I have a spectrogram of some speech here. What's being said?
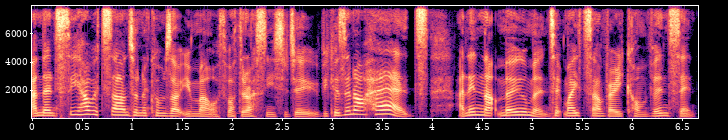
and then see how it sounds when it comes out your mouth, what they're asking you to do. Because in our heads and in that moment, it might sound very convincing.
